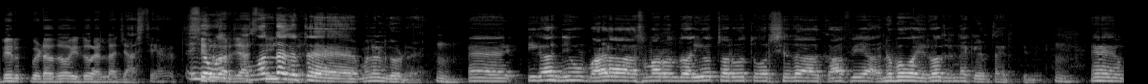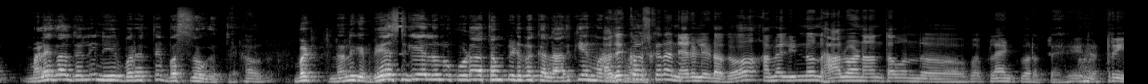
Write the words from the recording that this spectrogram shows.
ಬಿರುಕು ಬಿಡೋದು ಇದು ಎಲ್ಲ ಜಾಸ್ತಿ ಆಗುತ್ತೆ. ಒಂದಾಗುತ್ತೆ ಮಲನ್ ಆ, ಈಗ ನೀವು ಬಹಳ ಸುಮಾರು ಒಂದು ಐವತ್ತು ಅರವತ್ತು ವರ್ಷದ ಕಾಫಿಯ ಅನುಭವ ಇರೋದ್ರಿಂದ ಕೇಳ್ತಾ ಇರ್ತೀನಿ. ಮಳೆಗಾಲದಲ್ಲಿ ನೀರು ಬರುತ್ತೆ ಬಸ್ ಹೋಗುತ್ತೆ. ಹೌದು. ಬಟ್ ನನಗೆ ಬೇಸಿಗೆಯಲ್ಲೂ ಕೂಡ ತಂಪಿಡ್ಬೇಕಲ್ಲ ಅದಕ್ಕೆ ಏನ್ ಮಾಡೋದು ಅದಕ್ಕೋಸ್ಕರ ನೆರಳಿಡೋದು. ಆಮೇಲೆ ಇನ್ನೊಂದು ಹಾಲ್ವಾಣ ಅಂತ ಒಂದು ಪ್ಲಾಂಟ್ ಬರುತ್ತೆ ಇದು ಟ್ರೀ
